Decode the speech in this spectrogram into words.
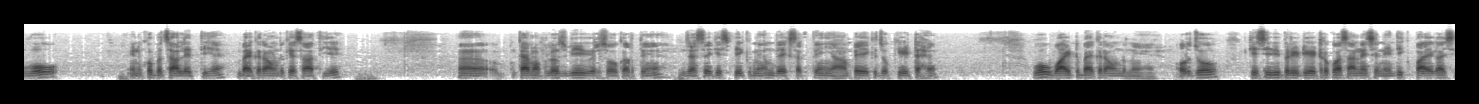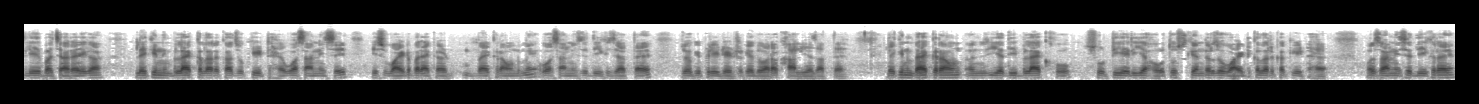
वो इनको बचा लेती है। बैकग्राउंड के साथ ये कैमोफ्लोज भी शो करते हैं। जैसे कि स्पीक में हम देख सकते हैं, यहाँ पे एक जो कीट है, वो वाइट बैकग्राउंड में है और जो किसी भी प्रीडिएटर को आसानी से नहीं दिख पाएगा, इसलिए बचा रहेगा। लेकिन ब्लैक कलर का जो कीट है, वो आसानी से इस वाइट बैकग्राउंड में वो आसानी से दिख जाता है, जो कि प्रीडिएटर के द्वारा खा लिया जाता है। लेकिन बैकग्राउंड यदि ब्लैक हो सूटी एरिया हो तो उसके अंदर जो वाइट कलर का कीट है, वो आसानी से दिख रहा है।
